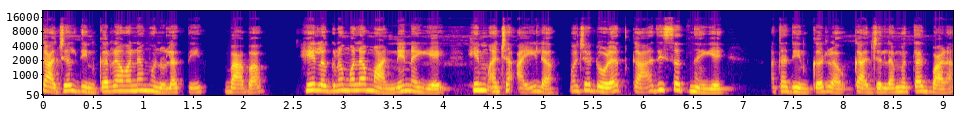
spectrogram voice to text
काजल दिनकररावांना म्हणू लागते बाबा हे लग्न मला मान्य नाही आहे हे माझ्या आईला माझ्या डोळ्यात का दिसत नाही आहे आता दिनकरराव काजलला म्हणतात बाळा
